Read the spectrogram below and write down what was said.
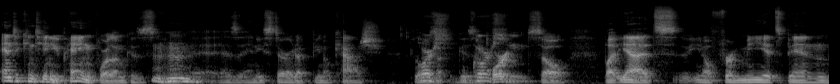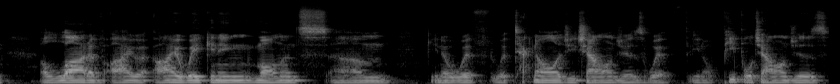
and to continue paying for them because as any startup, you know, cash flow course, is, is important. So, but yeah, it's you know for me it's been a lot of eye eye awakening moments. Um, you know, with with technology challenges, with you know people challenges,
